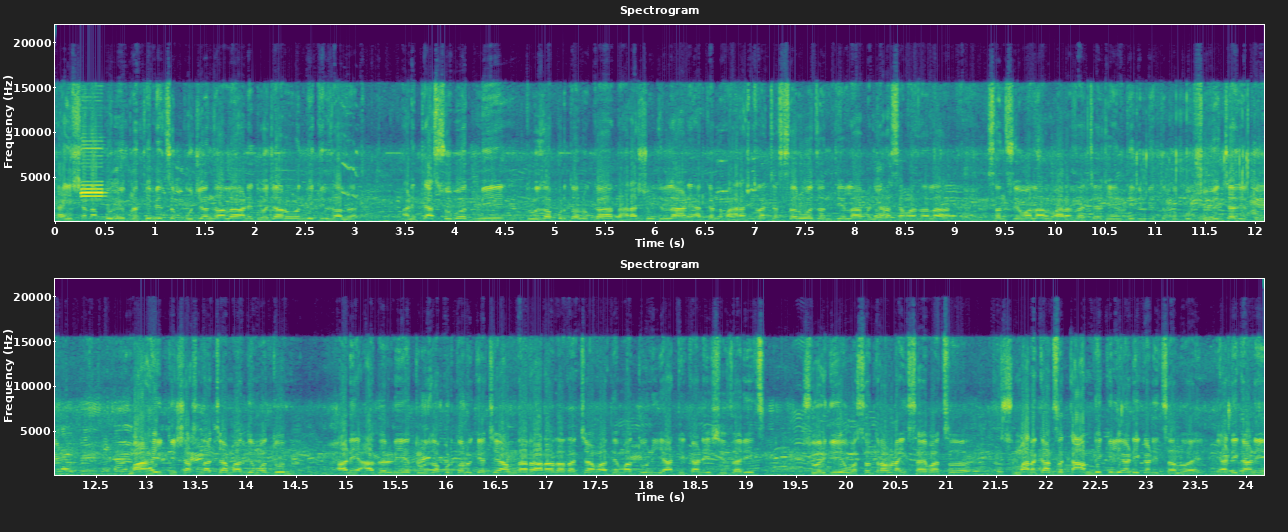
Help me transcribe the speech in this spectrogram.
काही क्षणापूर्वी प्रतिमेचं पूजन झालं आणि ध्वजारोहण देखील झालं. आणि त्याचसोबत मी तुळजापूर तालुका धाराशिव जिल्हा आणि अखंड महाराष्ट्राच्या सर्व जनतेला बंजारा समाजाला संत सेवालाल महाराजाच्या जयंतीनिमित्त खूप खूप शुभेच्छा देतो. महायुती शासनाच्या माध्यमातून आणि आदरणीय तुळजापूर तालुक्याचे आमदार राणादादाच्या माध्यमातून या ठिकाणी शेजारीच स्वर्गीय वसंतराव नाईक साहेबाचं स्मारकाचं काम देखील या ठिकाणी चालू आहे. या ठिकाणी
